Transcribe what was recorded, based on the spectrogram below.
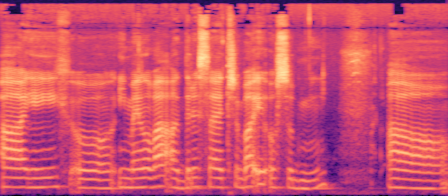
a jejich eh, e-mailová adresa je třeba i osobní. A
